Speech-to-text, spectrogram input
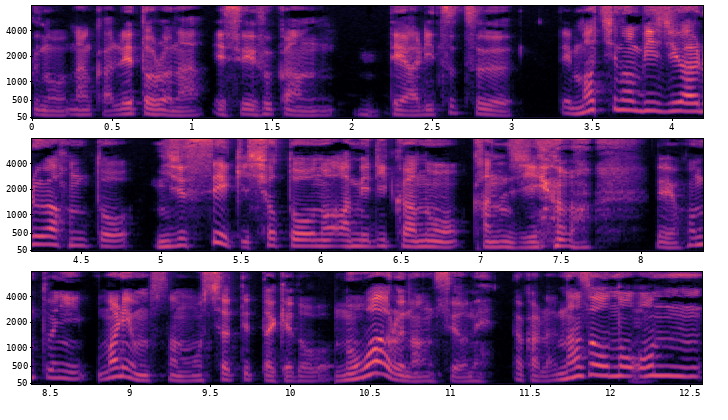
クのなんかレトロな SF 感でありつつ、で、街のビジュアルは本当20世紀初頭のアメリカの感じの で、本当に、マリオンさんもおっしゃってたけど、ノワールなんですよね。だから、謎の女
